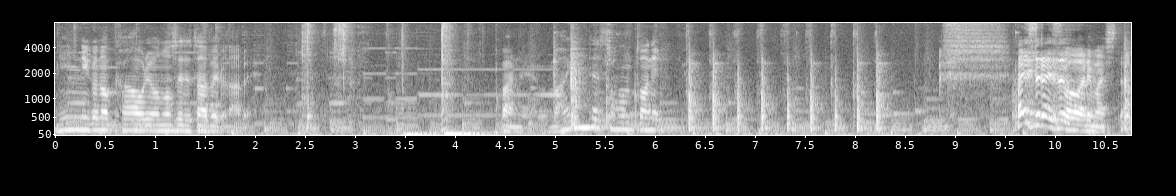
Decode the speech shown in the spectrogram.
ニンニクの香りをのせて食べる鍋。これねうまいんです本当にスライス終わりました。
